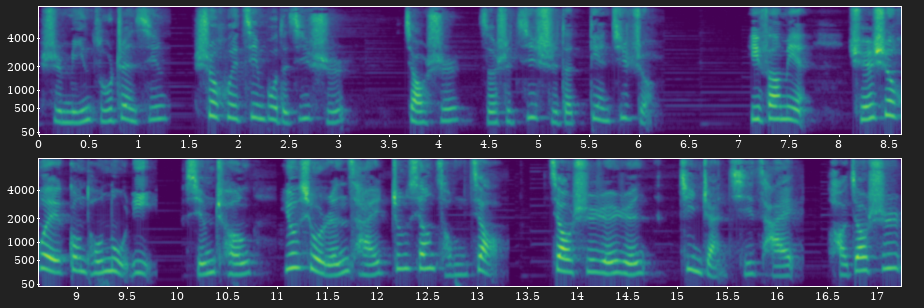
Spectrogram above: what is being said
是民族振兴。社会进步的基石，教师则是基石的奠基者。一方面，全社会共同努力，形成优秀人才争相从教，教师人人尽展其才，好教师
